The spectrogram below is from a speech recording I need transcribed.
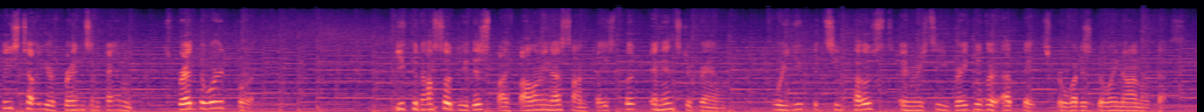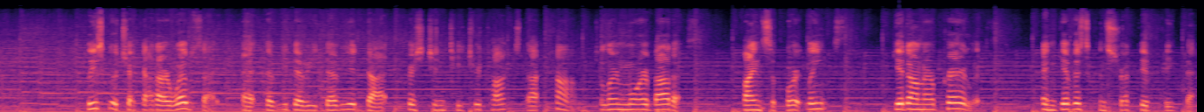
please tell your friends and family. Spread the word for us. You can also do this by following us on Facebook and Instagram, where you can see posts and receive regular updates for what is going on with us. Please go check out our website at www.christianteachertalks.com to learn more about us, find support links, get on our prayer list, and give us constructive feedback.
